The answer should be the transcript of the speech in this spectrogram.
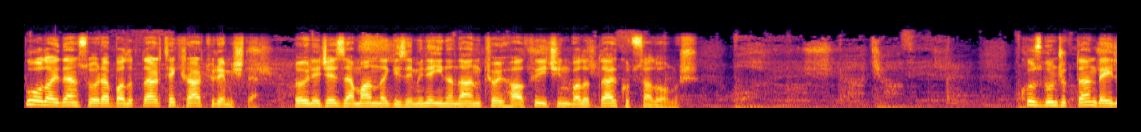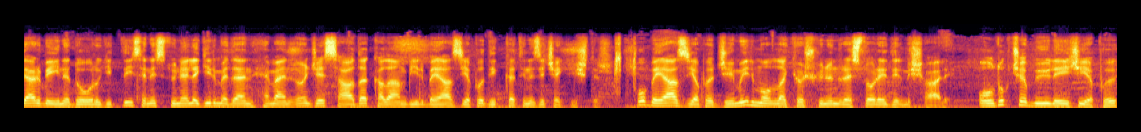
Bu olaydan sonra balıklar tekrar türemişler. Böylece zamanla gizemine inanan köy halkı için balıklar kutsal olmuş. Kuzguncuk'tan Beylerbeyi'ne doğru gittiyseniz tünele girmeden hemen önce sağda kalan bir beyaz yapı dikkatinizi çekmiştir. O beyaz yapı Cemil Molla Köşkü'nün restore edilmiş hali. Oldukça büyüleyici yapı,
